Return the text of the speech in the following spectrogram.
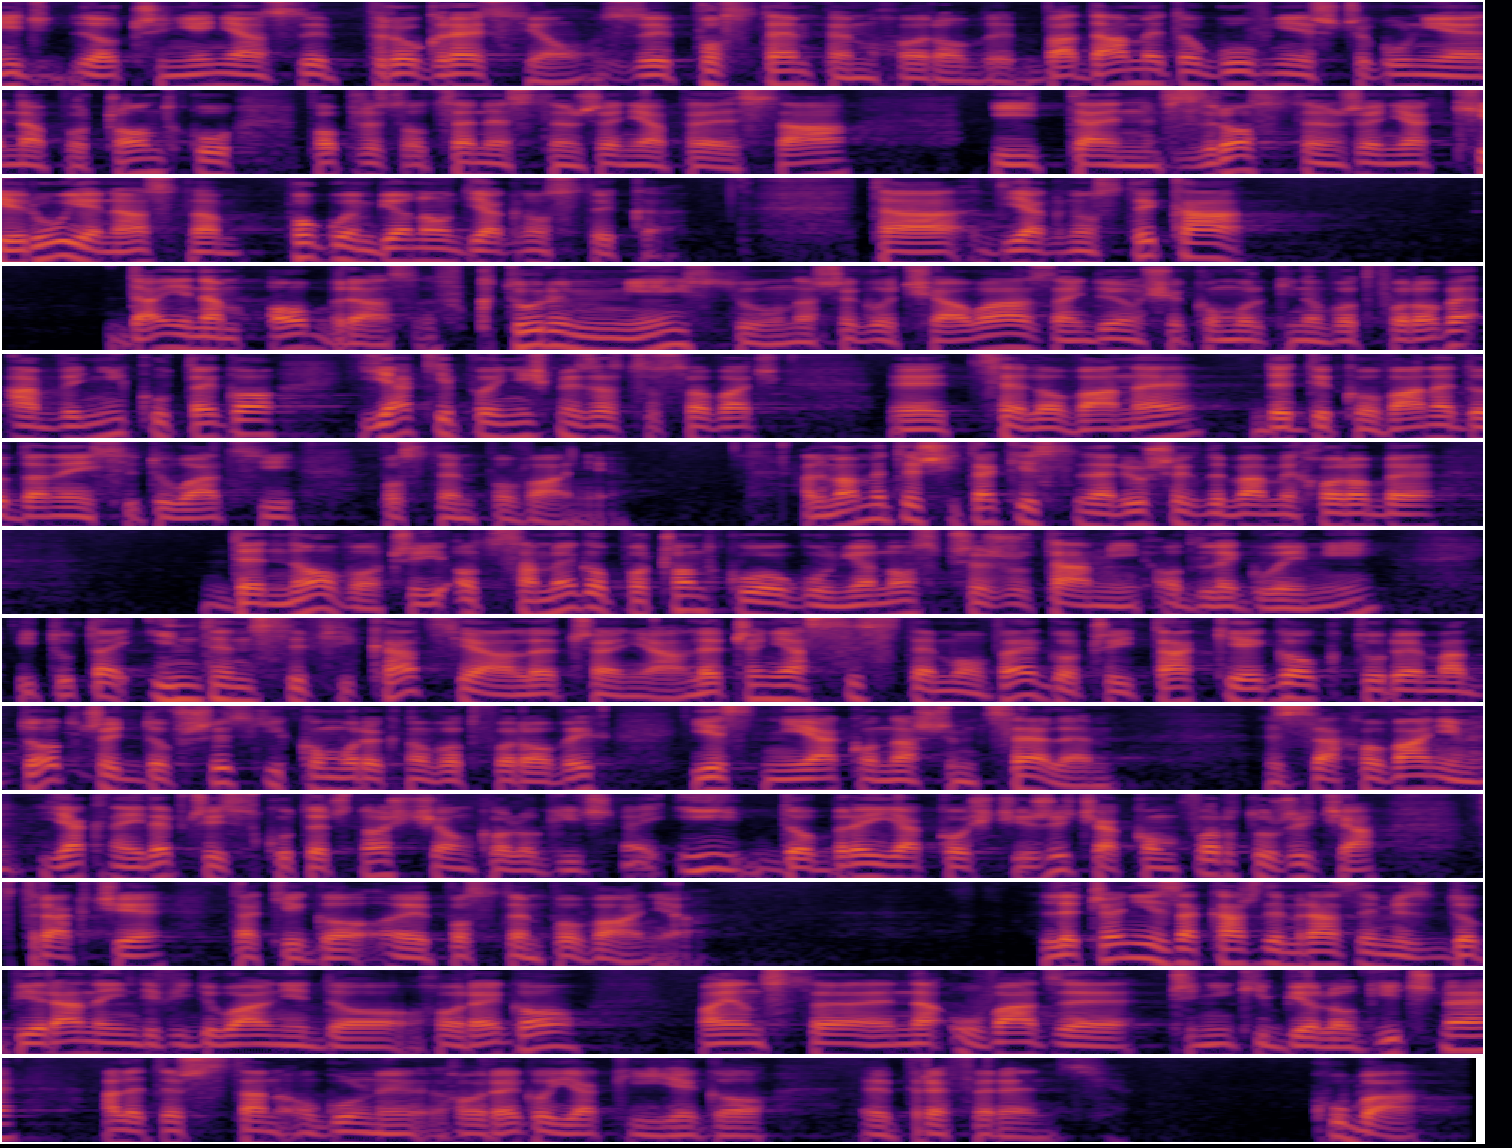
mieć do czynienia z progresją, z postępem choroby. Badamy to głównie, szczególnie na początku, poprzez ocenę stężenia PSA i ten wzrost stężenia kieruje nas na pogłębioną diagnostykę. Ta diagnostyka daje nam obraz, w którym miejscu naszego ciała znajdują się komórki nowotworowe, a w wyniku tego, jakie powinniśmy zastosować e, celowane, dedykowane do danej sytuacji postępowanie. Ale mamy też i takie scenariusze, gdy mamy chorobę de novo, czyli od samego początku ogólnioną z przerzutami odległymi. I tutaj intensyfikacja leczenia, leczenia systemowego, czyli takiego, które ma dotrzeć do wszystkich komórek nowotworowych, jest niejako naszym celem z zachowaniem jak najlepszej skuteczności onkologicznej i dobrej jakości życia, komfortu życia w trakcie takiego e, postępowania. Leczenie za każdym razem jest dobierane indywidualnie do chorego, mając e, na uwadze czynniki biologiczne, ale też stan ogólny chorego, jak i jego e, preferencje. Kuba,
